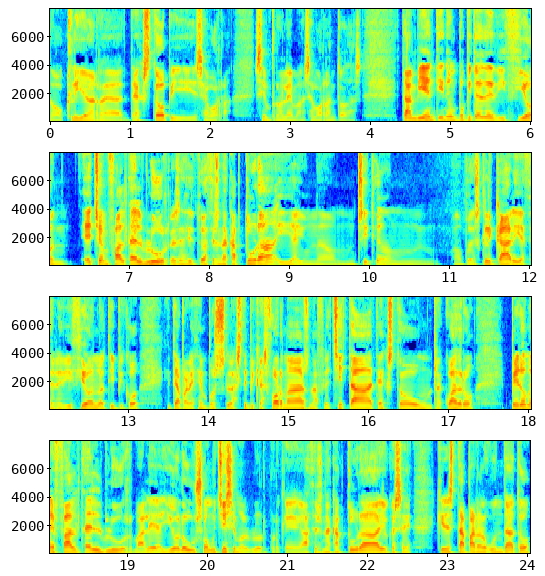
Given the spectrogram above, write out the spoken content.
o clear eh, desktop y se borra, sin problema, se borran todas. También tiene un poquito de edición. Hecho en falta el blur, es decir, tú haces una captura y hay un sitio, puedes clicar y hacer edición, lo típico, y te aparecen pues las típicas formas, una flechita, texto, un recuadro, pero me falta el blur, ¿vale? Yo lo uso muchísimo el blur, porque haces una captura, yo qué sé, quieres tapar algún dato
